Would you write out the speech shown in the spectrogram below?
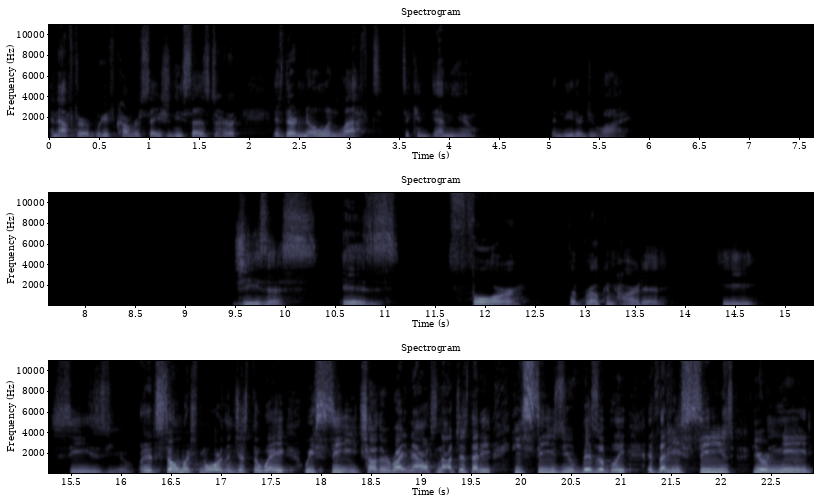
And after a brief conversation, he says to her, Is there no one left to condemn you? Then neither do I. Jesus is for the brokenhearted. He sees you. But it's so much more than just the way we see each other right now. It's not just that he, he sees you visibly, it's that he sees your need,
